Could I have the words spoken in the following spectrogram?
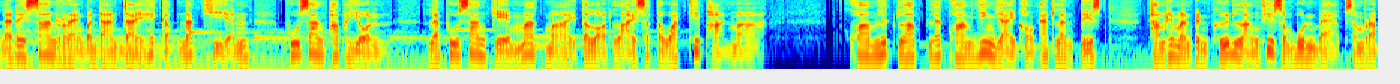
และได้สร้างแรงบันดาลใจให้กับนักเขียน ผู้สร้างภาพยนตร์ และผู้สร้างเกมมากมายตลอดหลายศตวรรษที่ผ่านมา ความลึกลับและความยิ่งใหญ่ของแอตแลนติสทำให้มันเป็นพื้นหลังที่สมบูรณ์แบบสำหรับ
